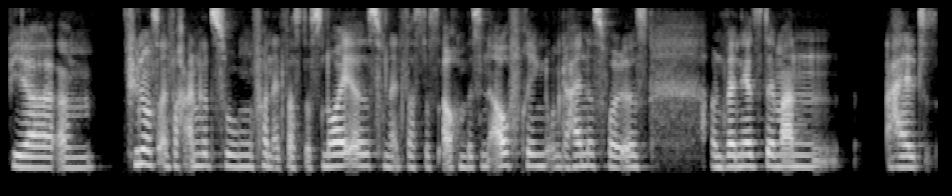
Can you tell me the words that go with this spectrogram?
wir ähm, fühlen uns einfach angezogen von etwas, das neu ist, von etwas, das auch ein bisschen aufregend und geheimnisvoll ist. Und wenn jetzt der Mann halt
